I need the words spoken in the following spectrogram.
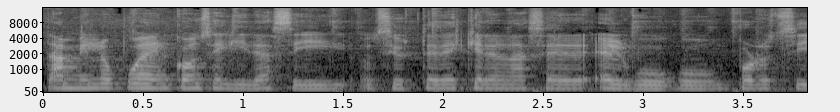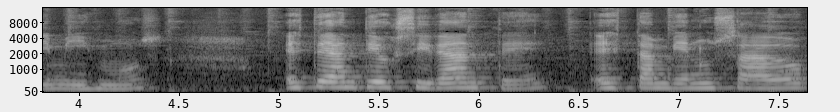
también lo pueden conseguir así, si ustedes quieren hacer el Google por sí mismos. Este antioxidante es también usado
